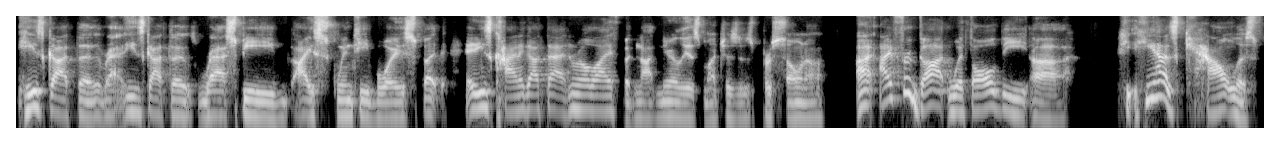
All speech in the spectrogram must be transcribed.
he's got the he's got the raspy, eye squinty voice, but he's kind of got that in real life, but not nearly as much as his persona. I, I forgot with all the uh he, he has countless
